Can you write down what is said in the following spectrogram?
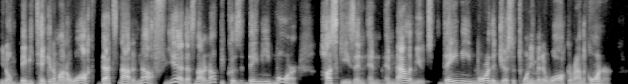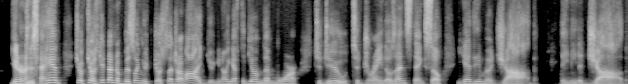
You know, maybe taking them on a walk, that's not enough. Yeah, that's not enough because they need more. Huskies and, and, and Malamutes, they need more than just a 20 minute walk around the corner. You know what I'm saying? Joke, just get down to. You just such a. You know, you have to give them them more to do to drain those instincts. So you got to give them a job. They need a job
